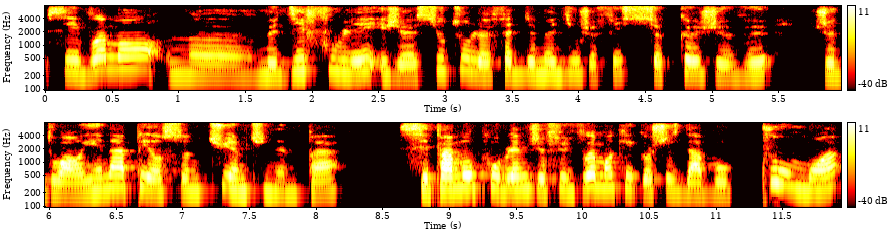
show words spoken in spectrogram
c'est vraiment me, me, défouler et je, surtout le fait de me dire je fais ce que je veux, je dois rien à personne, tu aimes, tu n'aimes pas, c'est pas mon problème, je fais vraiment quelque chose d'abord pour moi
